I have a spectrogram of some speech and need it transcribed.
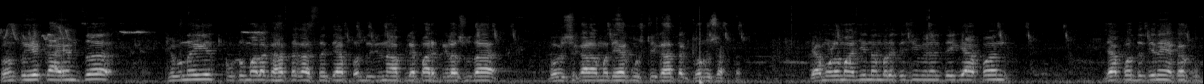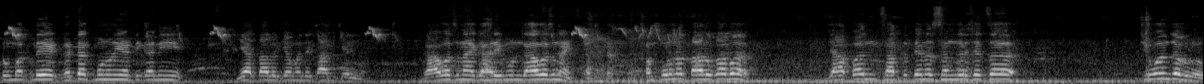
परंतु हे कायमचं ठेवणंही कुटुंबाला घातक असतं. त्या पद्धतीनं आपल्या पार्टीला सुद्धा भविष्यकाळामध्ये ह्या गोष्टी घातक ठरू शकतात. त्यामुळं माझी नम्रतेची विनंती आहे की आपण ज्या पद्धतीने एका कुटुंबातले घटक म्हणून या ठिकाणी या तालुक्यामध्ये काम केलं गावच नाही घारी म्हणून गावच नाही. संपूर्ण तालुकाभर जे आपण सातत्यानं संघर्षाचं जीवन जगलो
